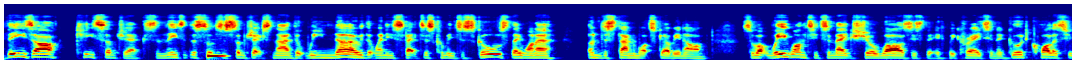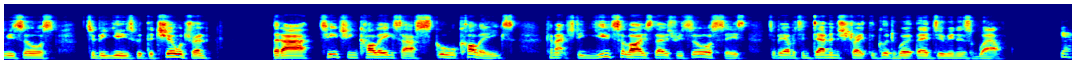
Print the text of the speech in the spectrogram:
these are key subjects and these are the sorts of mm-hmm. subjects now that we know that when inspectors come into schools they want to understand what's going on so what we wanted to make sure was is that if we're creating a good quality resource to be used with the children that our teaching colleagues, our school colleagues can actually utilize those resources to be able to demonstrate the good work they're doing as well. Yeah,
